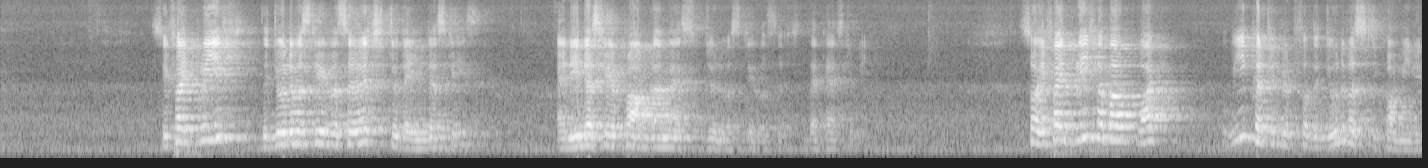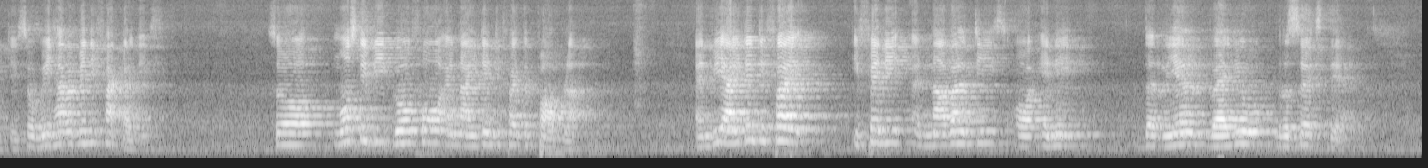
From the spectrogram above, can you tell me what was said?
So if I brief the university research to the industries, an industrial problem as university research, that has to be. So if I brief about what we contribute for the university community, so we have many faculties. So mostly we go for and identify the problem. And we identify if any novelties or any the real value research there.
